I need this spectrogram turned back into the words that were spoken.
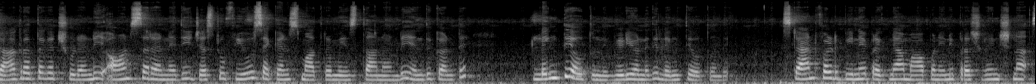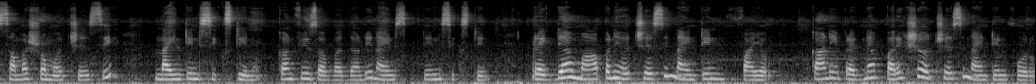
జాగ్రత్తగా చూడండి ఆన్సర్ అనేది జస్ట్ ఫ్యూ సెకండ్స్ మాత్రమే ఇస్తానండి. ఎందుకంటే లెంగ్తీ అవుతుంది వీడియో అనేది లెంగ్తీ అవుతుంది. స్టాన్ఫర్డ్ బినే ప్రజ్ఞామాపనిని ప్రచురించిన సంవత్సరం వచ్చేసి నైన్టీన్ సిక్స్టీన్ కన్ఫ్యూజ్ అవ్వద్దండి నైన్టీన్ సిక్స్టీన్ ప్రజ్ఞా మాపని వచ్చేసి నైన్టీన్ ఫైవ్ కానీ ప్రజ్ఞా పరీక్ష వచ్చేసి నైన్టీన్ ఫోర్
